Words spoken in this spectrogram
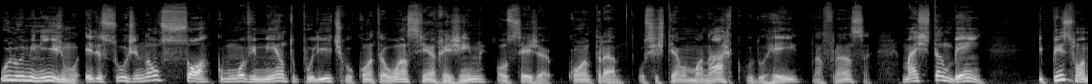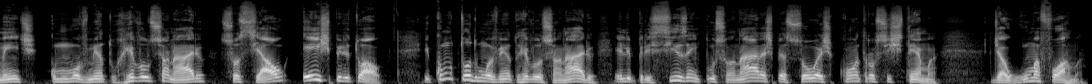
O iluminismo, ele surge não só como um movimento político contra o ancien regime, ou seja, contra o sistema monárquico do rei na França, mas também e principalmente como um movimento revolucionário, social e espiritual. E como todo movimento revolucionário, ele precisa impulsionar as pessoas contra o sistema, de alguma forma,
